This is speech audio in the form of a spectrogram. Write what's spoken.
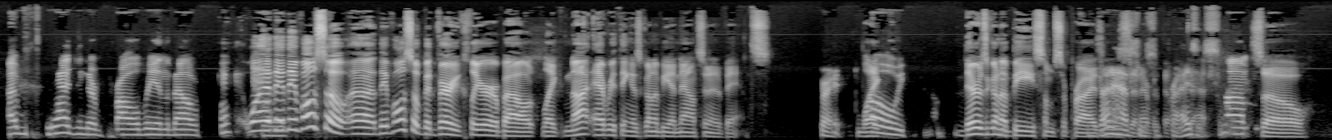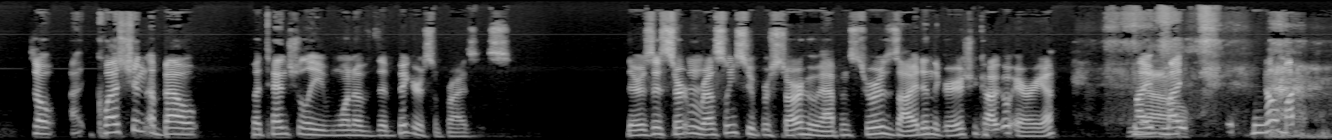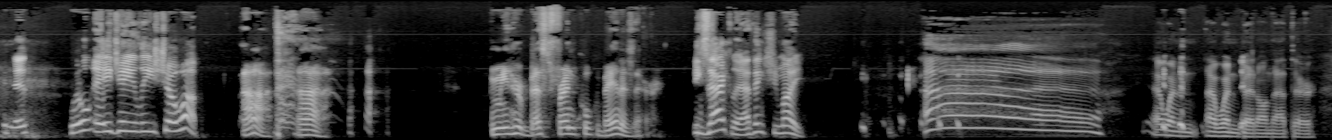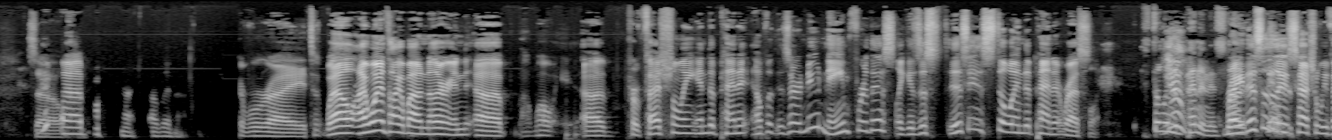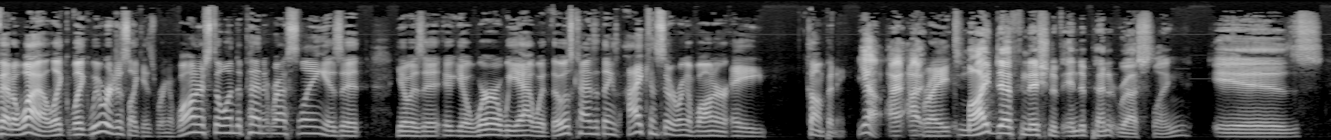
I imagine they're probably in the battle. Well, they, they've also uh, they've also been very clear about like not everything is going to be announced in advance. Right. Like oh, there's going to be some surprises have and some everything like surprises. that. um, So so uh, question about potentially one of the bigger surprises. There's a certain wrestling superstar who happens to reside in the greater Chicago area. My No. my no, my question is, will AJ Lee show up? Ah, ah. I mean, her best friend Colt Cabana's there. Exactly. I think she might. uh, I wouldn't I wouldn't bet on that there. So Uh, probably not. Probably not. Right. Well, I want to talk about another in uh well uh professionally independent. uh, Is there a new name for this? Like, is this this is still independent wrestling? It's still Yeah. independent. It's right not- this is a discussion we've had a while like like we were just like is ring of honor still independent wrestling is it you know is it you know where are we at with those kinds of things i consider ring of honor a company Yeah, I, I right my definition of independent wrestling is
